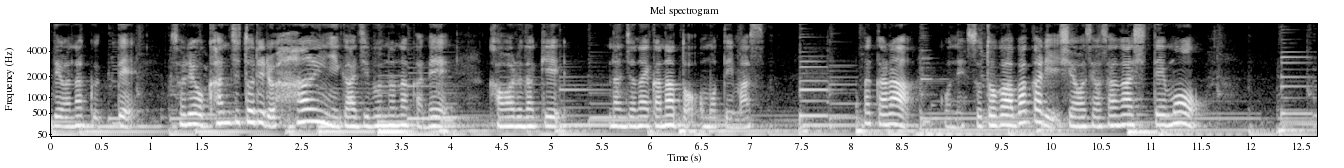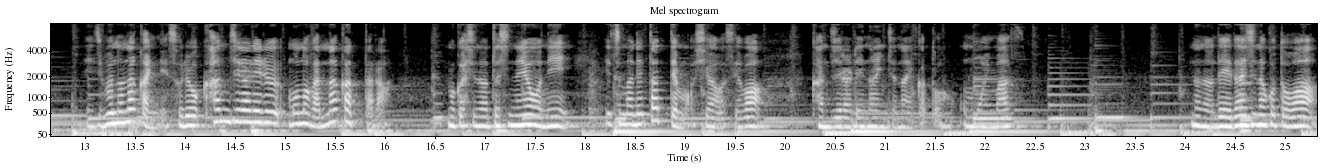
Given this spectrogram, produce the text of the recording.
ではなくってそれを感じ取れる範囲が自分の中で変わるだけなんじゃないかなと思っています。だからこう、ね、外側ばかり幸せを探しても自分の中にねそれを感じられるものがなかったら昔の私のようにいつまでたっても幸せは感じられないんじゃないかと思います。なので大事なことは、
